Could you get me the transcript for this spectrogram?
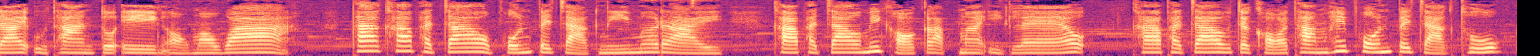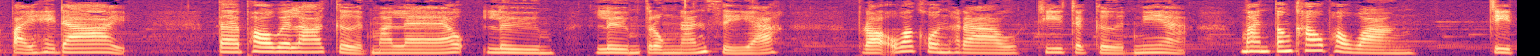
ได้อุทานตัวเองออกมาว่า ถ้าข้าพเจ้าพ้นไปจากนี้เมื่อไรข้าพเจ้าไม่ขอกลับมาอีกแล้ว ข้าพเจ้าจะขอทำให้พ้นไปจากทุกข์ไปให้ได้ แต่พอเวลาเกิดมาแล้ว ลืม ลืมตรงนั้นเสีย เพราะว่าคนเราที่จะเกิดเนี่ย มันต้องเข้าผวัง จิต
